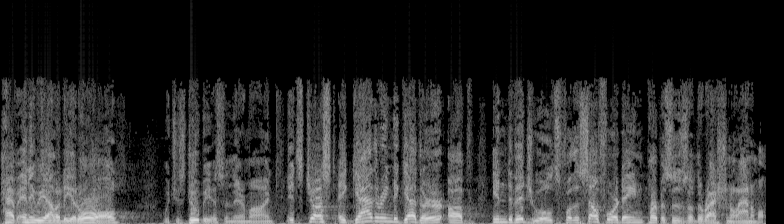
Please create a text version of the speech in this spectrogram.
have any reality at all, which is dubious in their mind. It's just a gathering together of individuals for the self-ordained purposes of the rational animal.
